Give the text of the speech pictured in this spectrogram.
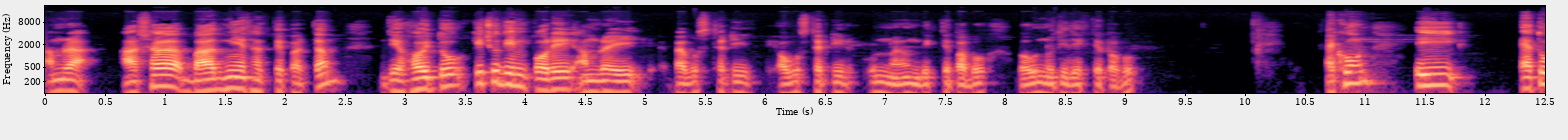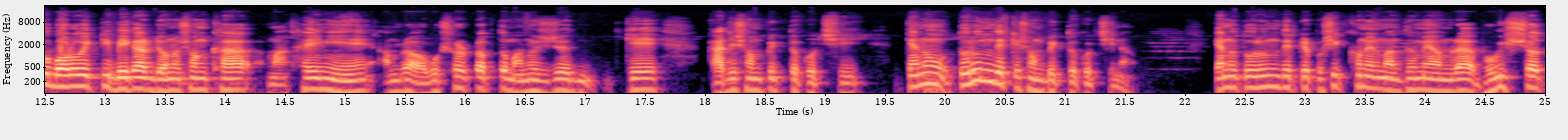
আমরা আশাবাদ নিয়ে থাকতে পারতাম যে হয়তো কিছুদিন পরে আমরা এই ব্যবস্থাটির অবস্থাটির উন্নয়ন দেখতে পাবো বা উন্নতি দেখতে পাবো। এখন এই এত বড় একটি বেকার জনসংখ্যা মাথায় নিয়ে আমরা অবসরপ্রাপ্ত মানুষজনকে কাজে সম্পৃক্ত করছি, কেন তরুণদেরকে সম্পৃক্ত করছি না? কেন তরুণদেরকে প্রশিক্ষণের মাধ্যমে আমরা ভবিষ্যৎ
